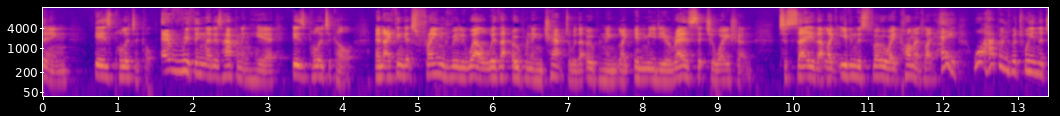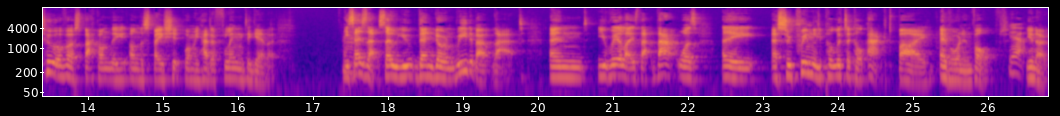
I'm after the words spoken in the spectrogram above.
thing is political. Everything that is happening here is political. And I think it's framed really well with that opening chapter, with that opening, like, in media res situation to say that like even this throwaway comment like hey what happened between the two of us back on the on the spaceship when we had a fling together he mm-hmm. says that so you then go and read about that and you realize that that was a a supremely political act by everyone involved Yeah. you know?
